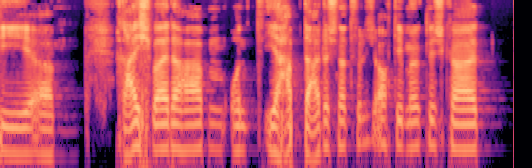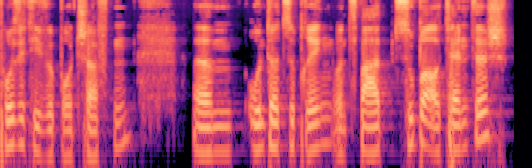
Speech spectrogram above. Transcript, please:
die ähm, Reichweite haben und ihr habt dadurch natürlich auch die Möglichkeit, positive Botschaften ähm, unterzubringen und zwar super authentisch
